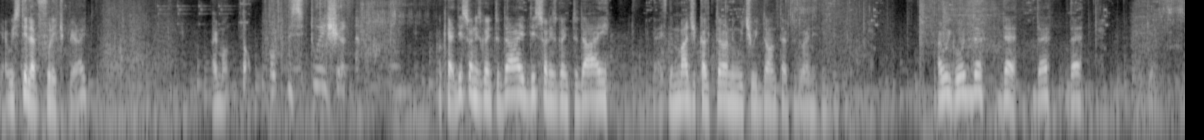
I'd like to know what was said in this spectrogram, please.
Yeah, we still have full HP, right? I'm on top of the situation. Okay, this one is going to die, this one is going to die. Yeah, it's the magical turn in which we don't have to do anything. Are we good? Death, death, death. Yes.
